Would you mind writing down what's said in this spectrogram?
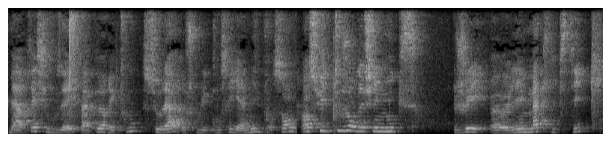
Mais après, si vous n'avez pas peur et tout, ceux-là, je vous les conseille à 1000%. Ensuite, toujours de chez NYX, j'ai euh, les matte lipstick.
